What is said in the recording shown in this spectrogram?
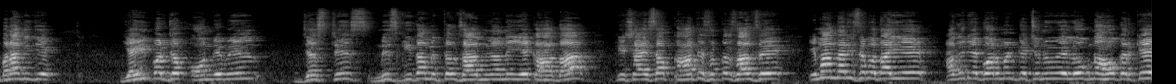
बना दीजिए। यहीं पर जब honourable justice miss Gita Mittal साहब ने यह कहा था कि शाह साहब कहाँ थे सत्तर साल से? ईमानदारी से बताइए, अगर ये गवर्नमेंट के चुने हुए लोग ना हो करके,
